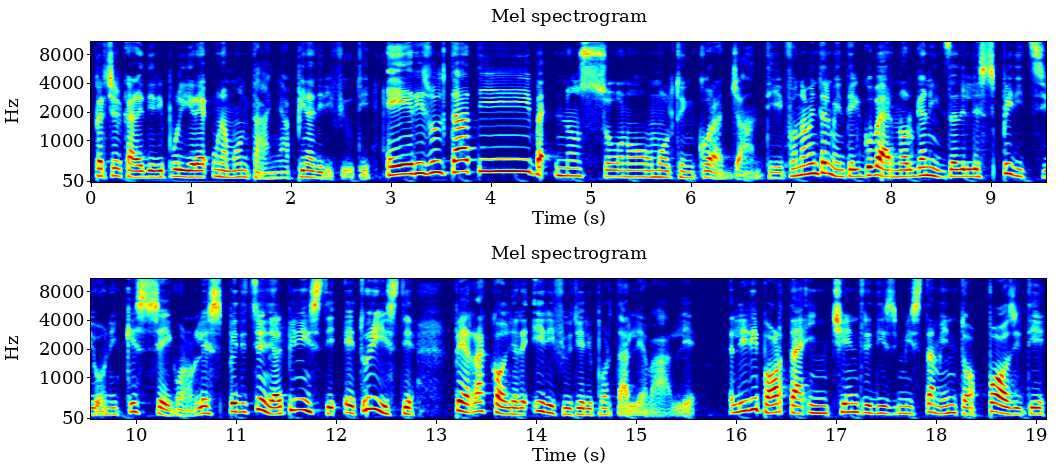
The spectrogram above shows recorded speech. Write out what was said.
per cercare di ripulire una montagna piena di rifiuti. E i risultati, beh, non sono molto incoraggianti. Fondamentalmente il governo organizza delle spedizioni che seguono le spedizioni di alpinisti e turisti per raccogliere i rifiuti e riportarli a valle li riporta in centri di smistamento appositi.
